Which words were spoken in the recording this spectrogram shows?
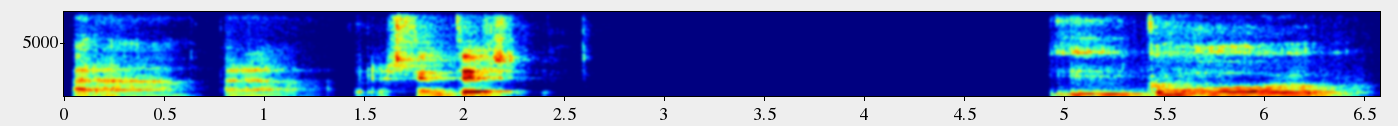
para, adolescentes? Mm, como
